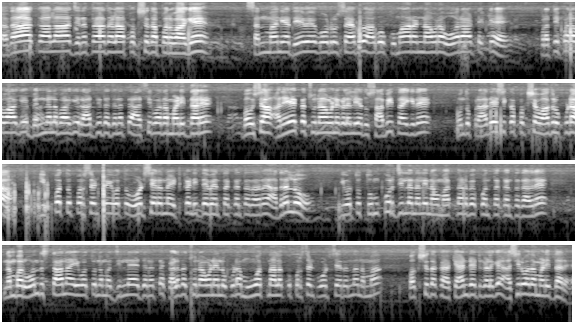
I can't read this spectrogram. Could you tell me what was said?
ಸದಾ ಕಾಲ ಜನತಾದಳ ಪಕ್ಷದ ಪರವಾಗಿ ಸನ್ಮಾನ್ಯ ದೇವೇಗೌಡರು ಸಾಹೇಬರು ಹಾಗೂ ಕುಮಾರಣ್ಣ ಅವರ ಹೋರಾಟಕ್ಕೆ ಪ್ರತಿಫಲವಾಗಿ, ಬೆನ್ನೆಲುಬಾಗಿ ರಾಜ್ಯದ ಜನತೆ ಆಶೀರ್ವಾದ ಮಾಡಿದ್ದಾರೆ. ಬಹುಶಃ ಅನೇಕ ಚುನಾವಣೆಗಳಲ್ಲಿ ಅದು ಸಾಬೀತಾಗಿದೆ. ಒಂದು ಪ್ರಾದೇಶಿಕ ಪಕ್ಷವಾದರೂ ಕೂಡ ಇಪ್ಪತ್ತು ಪರ್ಸೆಂಟ್ ಇವತ್ತು ಓಟ್ ಶೇರನ್ನು ಇಟ್ಕೊಂಡಿದ್ದೇವೆ ಅಂತಕ್ಕಂಥದ್ದಾದರೆ, ಅದರಲ್ಲೂ ಇವತ್ತು ತುಮಕೂರು ಜಿಲ್ಲೆನಲ್ಲಿ ನಾವು ಮಾತನಾಡಬೇಕು ಅಂತಕ್ಕಂಥದ್ದಾದರೆ, ನಂಬರ್ ಒಂದು ಸ್ಥಾನ ಇವತ್ತು ನಮ್ಮ ಜಿಲ್ಲೆಯ ಜನತೆ ಕಳೆದ ಚುನಾವಣೆಯಲ್ಲೂ ಕೂಡ ಮೂವತ್ತ್ನಾಲ್ಕು ಪರ್ಸೆಂಟ್ ಓಟ್ ಶೇರನ್ನು ನಮ್ಮ ಪಕ್ಷದ ಕ ಕ್ಯಾಂಡಿಡೇಟ್ಗಳಿಗೆ ಆಶೀರ್ವಾದ ಮಾಡಿದ್ದಾರೆ.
